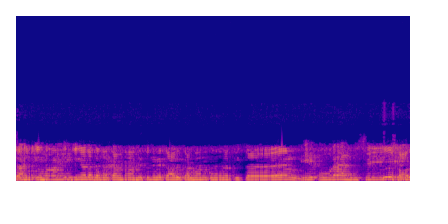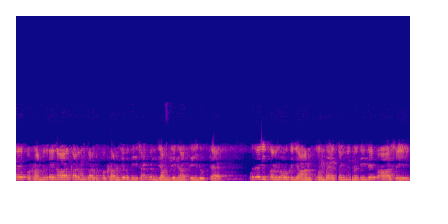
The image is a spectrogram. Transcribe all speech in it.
ਸਾਨੂੰ ਕਮਾਣੇ ਇੰਦਰੀਆਂ ਦਾ ਦਮਨ ਕਰਨਾ ਨਿਤ ਨਿਮਿਤ ਆਦਿ ਕਰਮਾਂ ਨੂੰ ਕਮਾਉਣਾ ਕੀਤਾ? ਹੈ। ਇਹ ਓਰੈ ਮੂਸੇ। ਇਹ ਸਾਰੇ ਪਖੰਡ ਦੇ ਨਾਲ ਕਰਮ ਕਰਮ ਪਖੰਡ ਜੋ ਦੀ ਸਗਨ ਜਮ ਜਗਾਤੀ ਲੁੱਟੈ ਪੂਰੇ ਦੀ ਪਰਲੋਕ ਜਾਣ ਤੋਂ ਬੈਤਰਨੀ ਨਦੀ ਦੇ ਪਾਸ ਹੀ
